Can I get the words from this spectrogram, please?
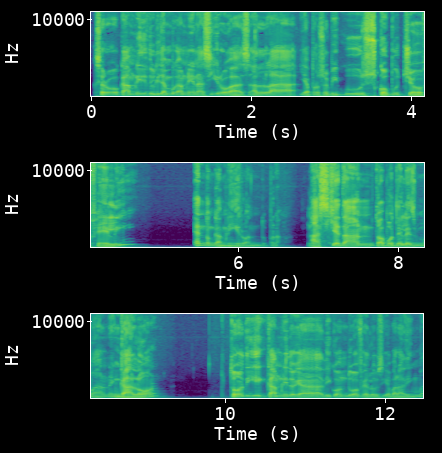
ξέρω εγώ κάνει τη δουλειά που κάνει ένας ήρωας αλλά για προσωπικούς σκοπούς και ωφέλη δεν τον κάνει ήρωα το πράγμα. Ναι. Άσχετα αν το αποτέλεσμα είναι καλό το ότι κάνει το για δικό του όφελος για παράδειγμα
